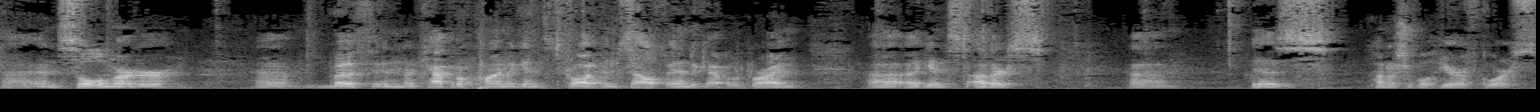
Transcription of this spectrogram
Uh, and soul murder um, both in a capital crime against God Himself and a capital crime uh, against others, um, is punishable here, of course,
